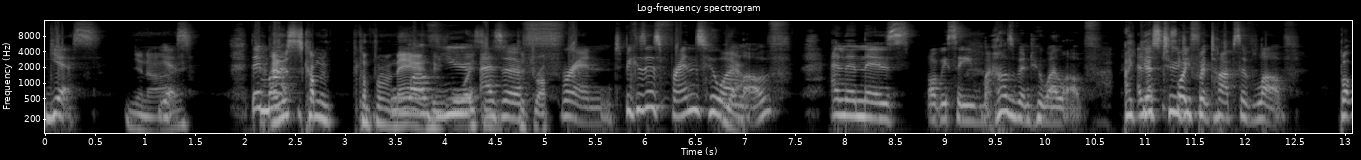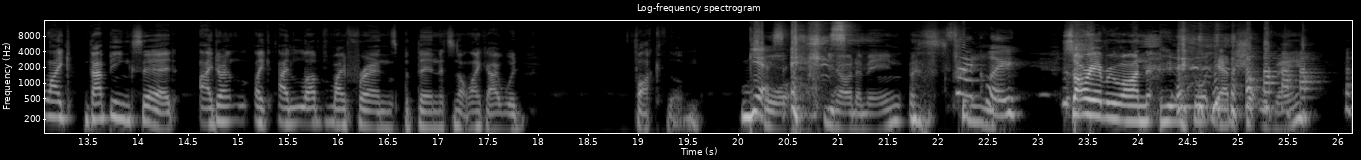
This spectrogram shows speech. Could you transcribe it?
yes You know? yes they might And this is coming come from a man love who you as a to drop friend because there's friends who I love, and then there's obviously my husband who I love, I and guess there's two like- different types of love. But like that being said, I don't like I love my friends, but then it's not like I would fuck them. Yes, Or, you know what I mean? It's pretty- exactly. Sorry everyone who thought you had a shot with me.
